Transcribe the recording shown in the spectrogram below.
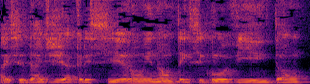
as cidades já cresceram e não tem ciclovia, então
